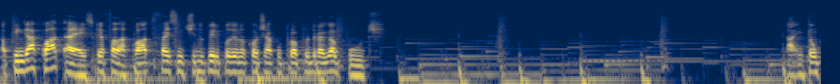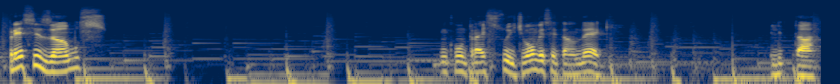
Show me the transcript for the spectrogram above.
A pingar 4. Ah, é, isso que eu ia falar. 4 faz sentido pra ele poder nocautear com o próprio Dragapult. Tá, então precisamos encontrar esse switch. Vamos ver se ele tá no deck. Ele tá.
